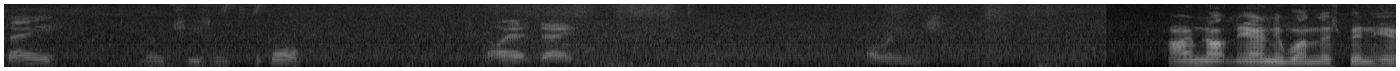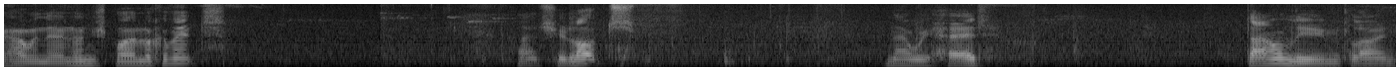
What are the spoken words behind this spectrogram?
today, no cheese and pickle. Diet day. Orange. I'm not the only one that's been here having their lunch by the look of it. That's your lot. Now we head down the incline.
